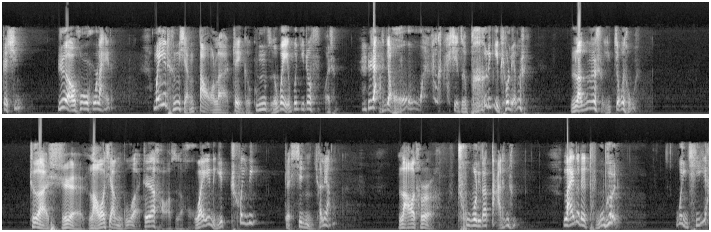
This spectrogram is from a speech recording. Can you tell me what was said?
这心热乎乎来的，没成想到了这个公子魏无忌这府上，让他叫哗啦下子泼了一瓢凉水，冷水浇头。这时，老相国真好似怀里揣冰，这心全凉了。老头儿出离了大陵城，来到这土坡，魏齐呀，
